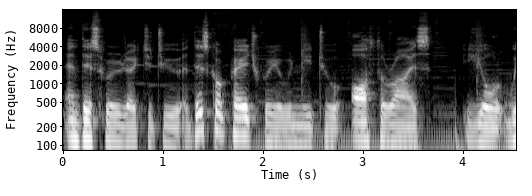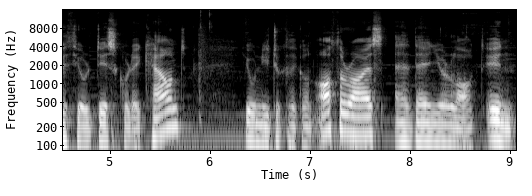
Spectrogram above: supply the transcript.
And this will direct you to a discord page where you will need to authorize your with your discord account. You'll need to click on authorize and then you're logged in.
